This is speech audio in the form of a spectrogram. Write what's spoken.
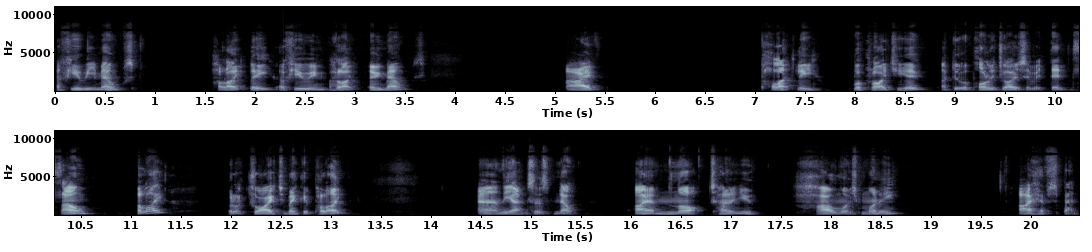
a few emails, politely, a few e- polite emails. I've politely replied to you. I do apologise if it didn't sound polite, but I tried to make it polite. And the answer is no. I am not telling you how much money I have spent.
